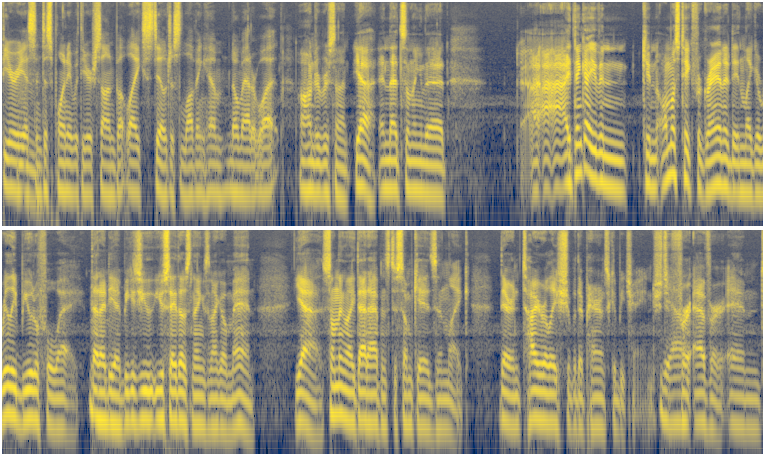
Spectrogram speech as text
furious Mm. and disappointed with your son, but like still just loving him no matter what. A hundred percent. Yeah, and that's something that I, I I think I even can almost take for granted in like a really beautiful way. That idea because you you say those things and I go, man, yeah, something like that happens to some kids and like their entire relationship with their parents could be changed Yeah. forever. And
